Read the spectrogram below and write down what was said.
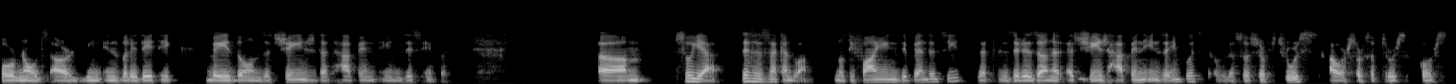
Four nodes are being invalidated based on the change that happened in this input. Um, so yeah, this is the second one, notifying dependencies that there is an, a change happen in the input of the source of truth, our source of truth, of course.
